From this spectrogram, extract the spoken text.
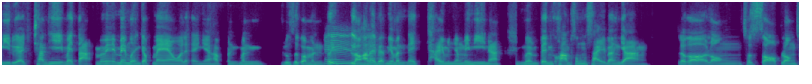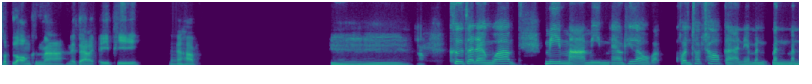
มี reaction ที่ไม่ต่างไม่ไม่ไม่เหมือนกับแมวอะไรอย่างเงี้ยครับ มันมันรู้สึกว่ามันเอ้ยอืมเราอะไรแบบนี้มันในไทยมันยังไม่มีนะ เหมือนเป็นความสงสัยบางอย่าง แล้วก็ลองทดสอบลองทดลองขึ้นมาในแต่ละ EP นะครับ อืมครับคือแสดงว่ามีหมามีแมวที่เราแบบ คนชอบชอบๆกันอันเนี้ยมันมันมัน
